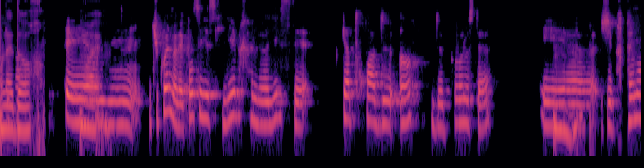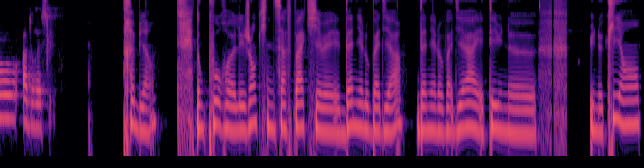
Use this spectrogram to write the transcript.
on l'adore. Et Ouais. euh, du coup, elle m'avait conseillé ce livre. Le livre, c'est 4, 3, 2, 1 de Paul Auster. Et Mhm. j'ai vraiment adoré ce livre. Très bien. Donc pour euh, les gens qui ne savent pas qui est Daniel Obadia, Daniel Obadia était une, euh, une cliente,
